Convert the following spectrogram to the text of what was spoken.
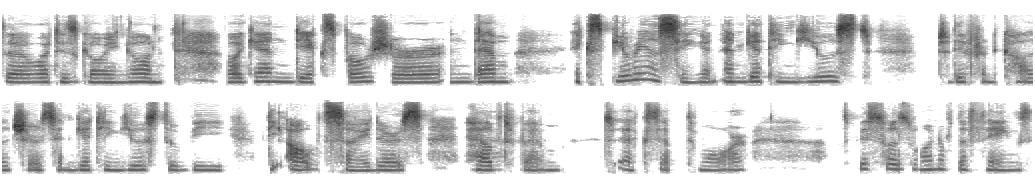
the, what is going on. Again, the exposure and them experiencing and, and getting used to different cultures and getting used to be the outsiders helped them to accept more. This was one of the things.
